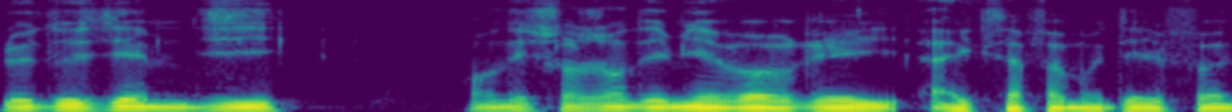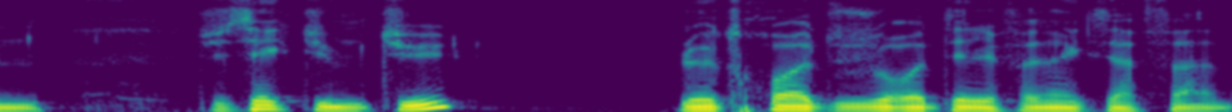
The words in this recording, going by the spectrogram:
Le deuxième dit, en échangeant des mièvreries avec sa femme au téléphone, Tu sais que tu me tues? Le 3, toujours au téléphone avec sa femme.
